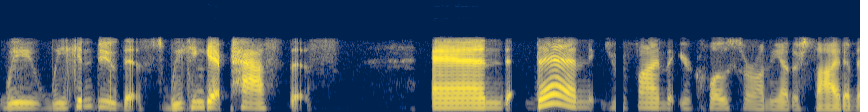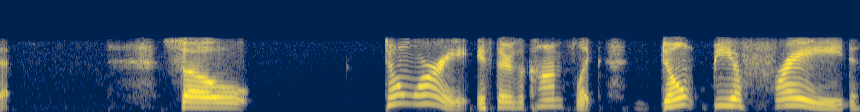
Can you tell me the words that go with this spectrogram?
We we can do this. We can get past this. And then you find that you're closer on the other side of it. So don't worry if there's a conflict. Don't be afraid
